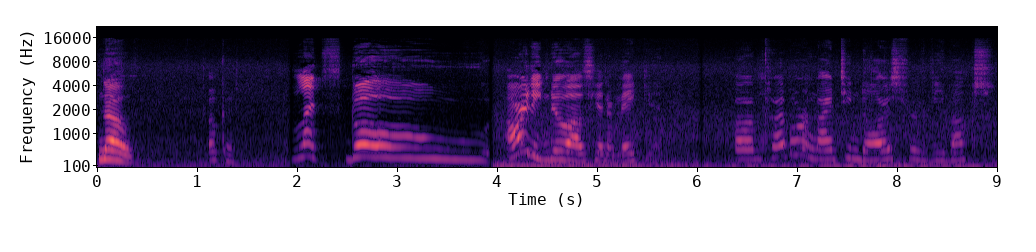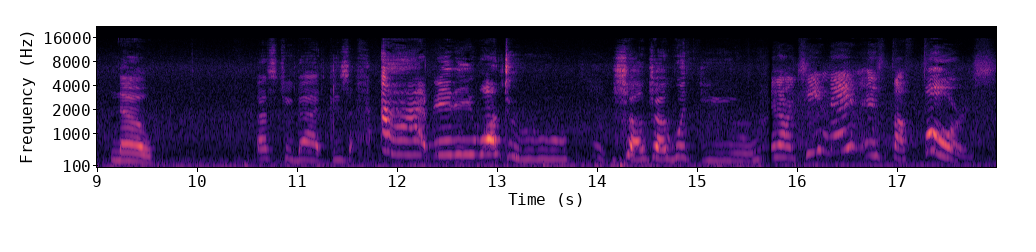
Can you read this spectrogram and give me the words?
No. Okay. Let's go. I already knew I was gonna make it. Um, can I borrow $19 for V-Bucks? No. That's too bad, because I really want to chug chug with you. And our team name is the Fours.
